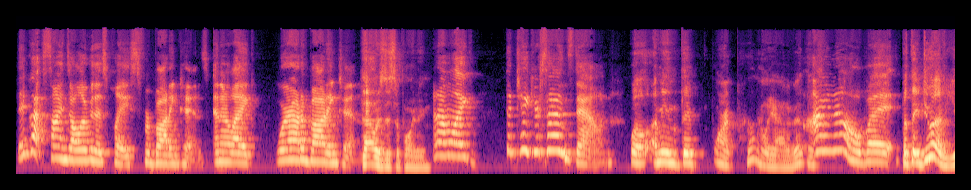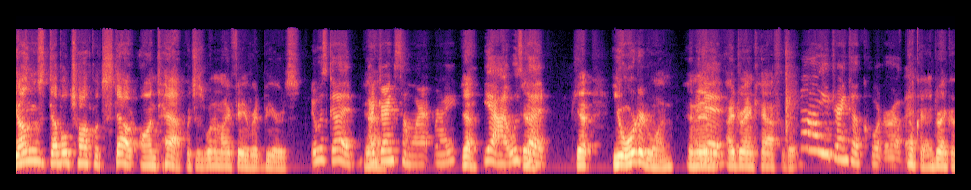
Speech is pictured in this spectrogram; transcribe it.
They've got signs all over this place for Boddingtons, and they're like, "We're out of Boddingtons." that was disappointing. and I'm like, "Then take your signs down." Well, I mean, they weren't permanently out of it. I know, but But they do have Young's Double Chocolate Stout on tap, which is one of my favorite beers. it was good. I drank somewhere, right? Yeah. Yeah, it was Yeah. good. Yeah, you ordered one, and I then did. I drank half of it. Oh, you drank a quarter of it. Okay, I drank a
